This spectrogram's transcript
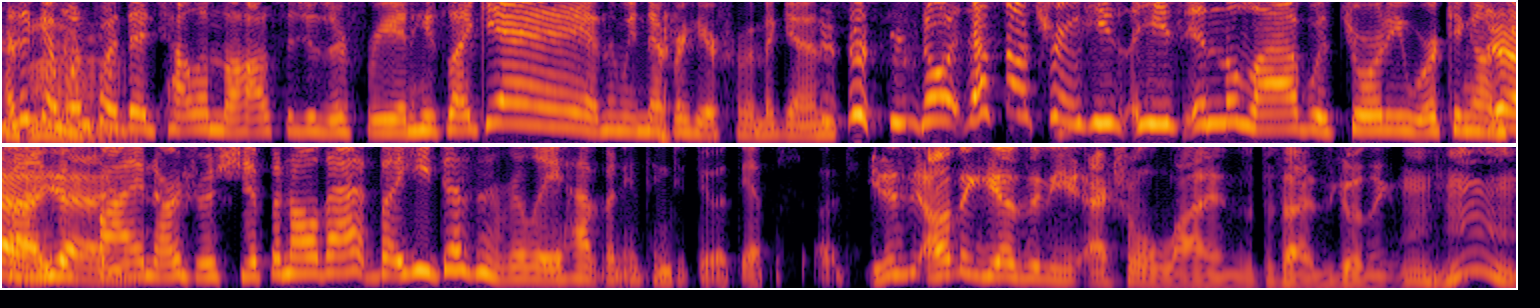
I think at one point they tell him the hostages are free, and he's like, "Yay!" And then we never hear from him again. no, that's not true. He's he's in the lab with Geordi working on yeah, trying yeah. to find Ardra's ship and all that, but he doesn't really have anything to do with the episode. He doesn't. I don't think he has any actual lines besides going like, "Hmm,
